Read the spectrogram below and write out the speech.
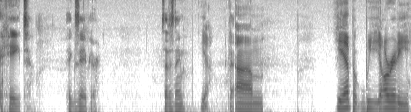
hate Xavier. Is that his name? Yeah. Um. Yeah, but we already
